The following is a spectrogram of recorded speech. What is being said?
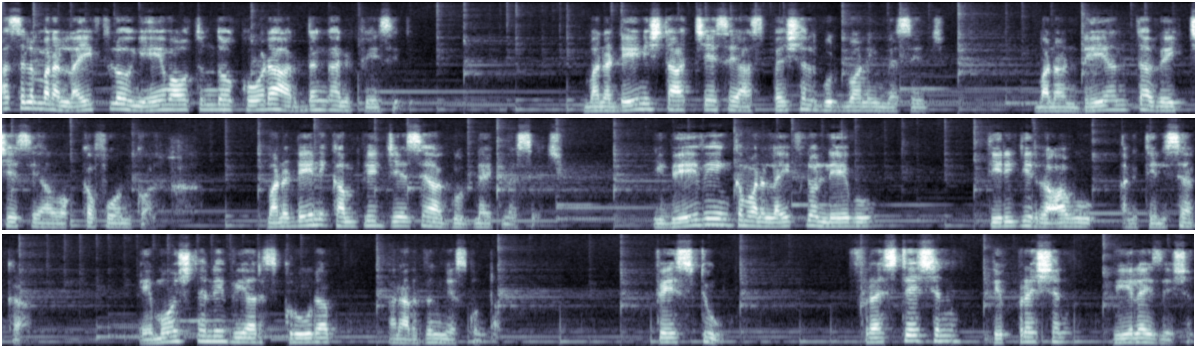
అసలు మన లైఫ్లో ఏమవుతుందో కూడా అర్థం కాని ఫేస్ ఇది. మన డేని స్టార్ట్ చేసే ఆ స్పెషల్ గుడ్ మార్నింగ్ మెసేజ్ మనం డే అంతా వెయిట్ చేసే ఆ ఒక్క ఫోన్ కాల్ మన డేని కంప్లీట్ చేసే ఆ గుడ్ నైట్ మెసేజ్ ఇవేవి ఇంకా మన లైఫ్లో లేవు తిరిగి రావు అని తెలిసాక ఎమోషనలీ వీఆర్ స్క్రూడ్ అప్ అని అర్థం చేసుకుంటాం. Phase two frustration depression realisation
